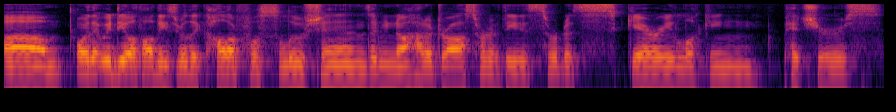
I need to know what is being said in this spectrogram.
Um, or that we deal with all these really colorful solutions and we know how to draw sort of these sort of scary looking pictures,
